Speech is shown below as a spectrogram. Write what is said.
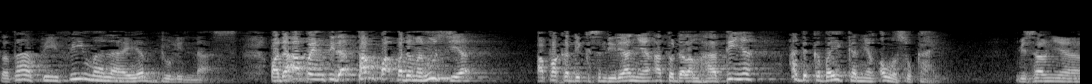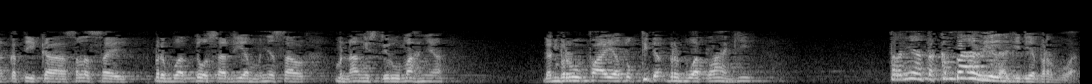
Tetapi fima la yabdulin nas. Pada apa yang tidak tampak pada manusia, apakah di kesendiriannya atau dalam hatinya, ada kebaikan yang Allah sukai. Misalnya ketika selesai berbuat dosa dia menyesal menangis di rumahnya dan berupaya untuk tidak berbuat lagi. Ternyata kembali lagi dia berbuat.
